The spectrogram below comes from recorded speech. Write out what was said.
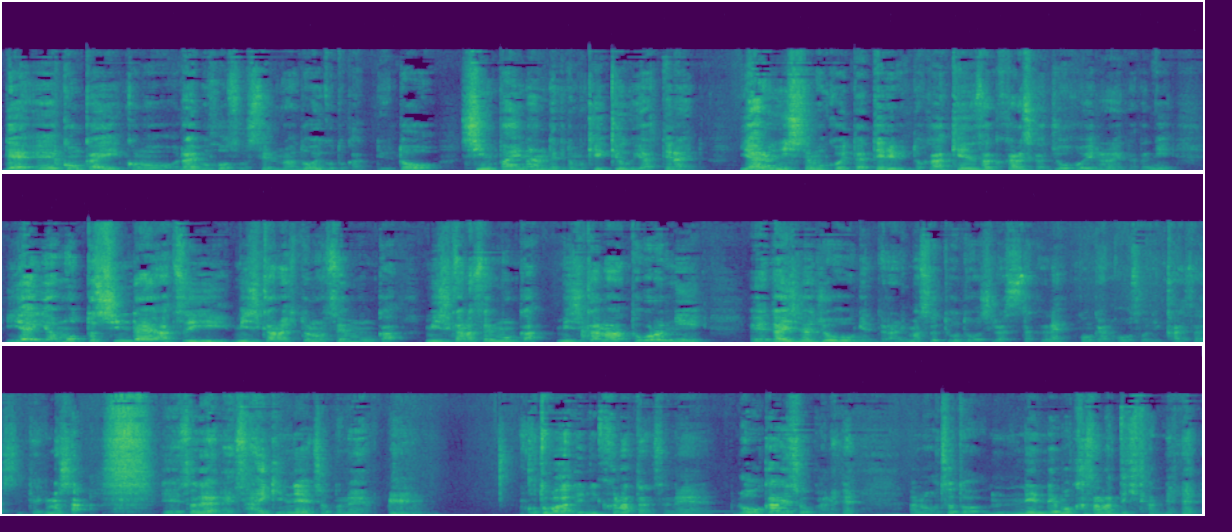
で、えー今回このライブ放送してるのはどういうことかっていうと、心配なんだけども結局やってない。やるにしてもこういったテレビとか検索からしか情報を得られない方に、いやいや、もっと信頼厚い身近な人の専門家、身近な専門家、身近なところに、えー大事な情報源ってのありますってことをお知らせしたくてね、今回の放送に変えさせていただきました。えーそれではね、最近ね、ちょっとね、言葉が出にくくなったんですよね。老化でしょうかね。あの、ちょっと年齢も重なってきたんでね、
